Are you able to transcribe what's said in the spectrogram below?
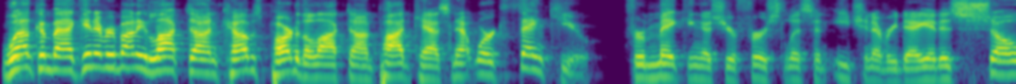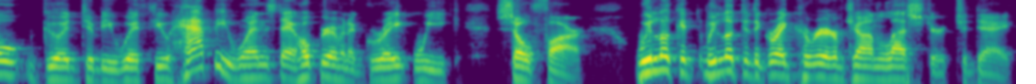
Welcome back in, everybody. Locked On Cubs, part of the Locked On Podcast Network. Thank you for making us your first listen each and every day. It is so good to be with you. Happy Wednesday. I hope you're having a great week so far. We look at we looked at the great career of Jon Lester today.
